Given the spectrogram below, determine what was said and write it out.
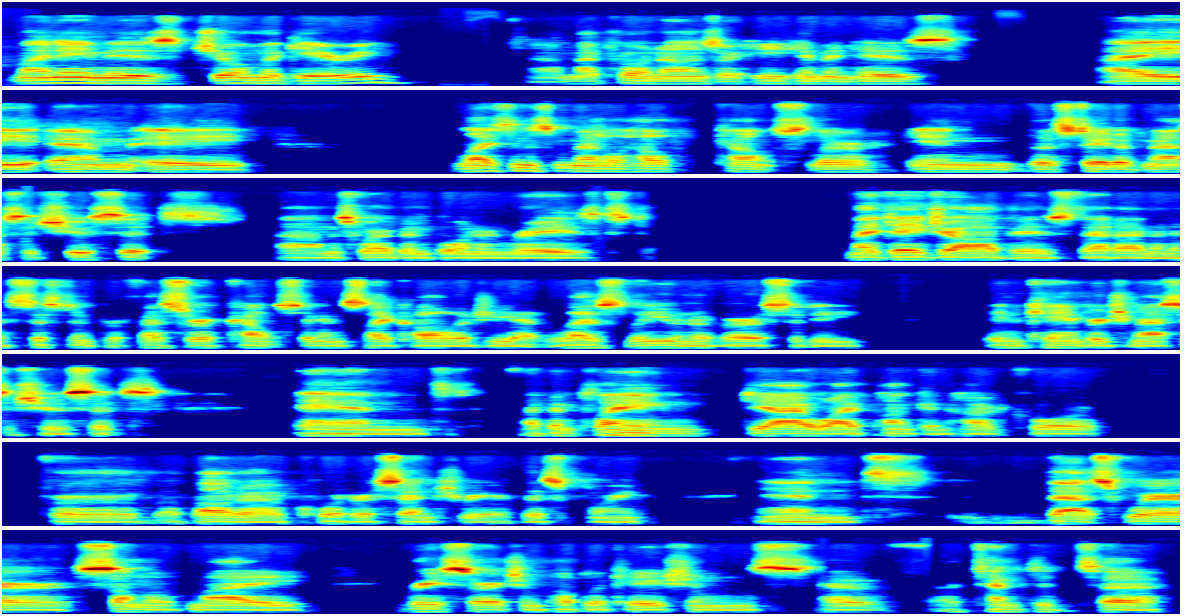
My name is Joe McGeary. Uh, my pronouns are he, him, and his. I am a licensed mental health counselor in the state of Massachusetts. Um, it's where I've been born and raised. My day job is that I'm an assistant professor of counseling and psychology at Lesley University in Cambridge, Massachusetts. And I've been playing DIY punk and hardcore for about a quarter century at this point. And that's where some of my research and publications have attempted to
